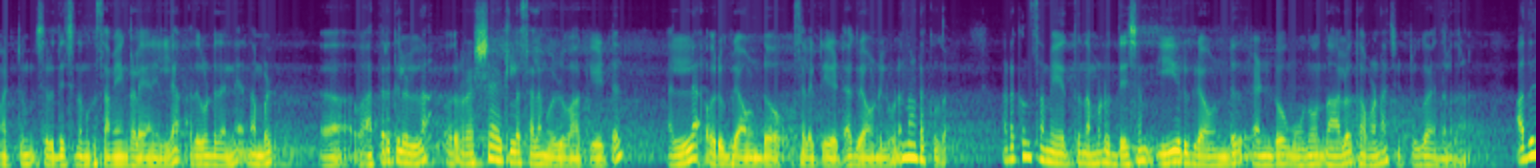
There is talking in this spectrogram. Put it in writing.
മറ്റും ശ്രദ്ധിച്ച് നമുക്ക് സമയം കളയാനില്ല. അതുകൊണ്ട് തന്നെ നമ്മൾ അത്തരത്തിലുള്ള റഷായിട്ടുള്ള സ്ഥലം ഒഴിവാക്കിയിട്ട് നല്ല ഒരു ഗ്രൗണ്ടോ സെലക്ട് ചെയ്തിട്ട് ആ ഗ്രൗണ്ടിലൂടെ നടക്കുക. നടക്കുന്ന സമയത്ത് നമ്മുടെ ഉദ്ദേശം ഈ ഒരു ഗ്രൗണ്ട് രണ്ടോ മൂന്നോ നാലോ തവണ ചുറ്റുക എന്നുള്ളതാണ്. അത്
